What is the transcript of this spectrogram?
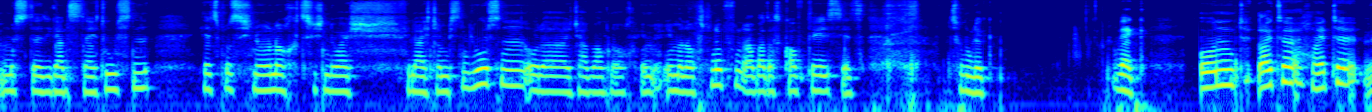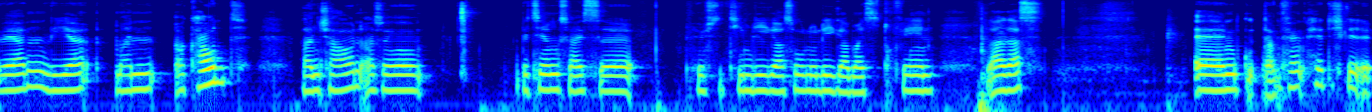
musste die ganze Zeit husten. Jetzt muss ich nur noch zwischendurch vielleicht ein bisschen husten oder ich habe auch noch immer noch Schnupfen, aber das Kopfweh ist jetzt zum Glück weg. Und Leute, heute werden wir meinen Account anschauen, also beziehungsweise höchste Teamliga, Solo-Liga, meiste Trophäen und all das. Ähm, gut, dann fang, hätte ich ge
